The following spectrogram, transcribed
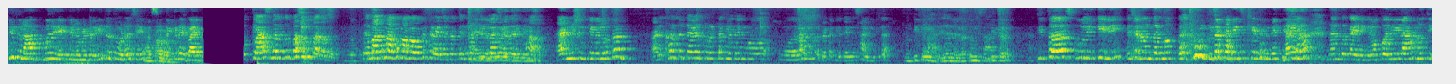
तिथून आतमध्ये एक किलोमीटर इथं आहे. तिकडे बाय क्लासमध्ये तर बसत होता. का तो? त्या मागं मागं मागं वगैरे करायचं तर ते हा, ऍडमिशन केलेलं होतं. त्यावेळेस पुढे टाकलं मग सगळं टाकलं त्यांनी सांगितलं. किती भारी झालं ना तुमचं तिथं? तिथं स्कूलिंग केली त्याच्यानंतर मग कम्प्युटर काहीच केलं नाही. ना? नंतर काही नाही केलं. मग परी लहान होती.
